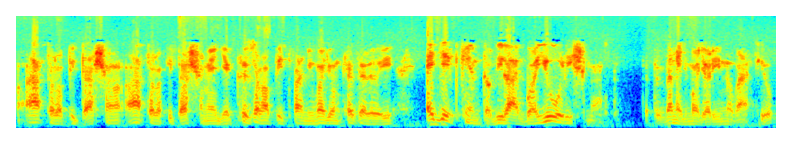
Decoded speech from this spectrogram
átalakítása, átalakítása ami egy közalapítványi vagyonkezelői egyébként a világban jól ismert, tehát ez nem egy magyar innováció,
